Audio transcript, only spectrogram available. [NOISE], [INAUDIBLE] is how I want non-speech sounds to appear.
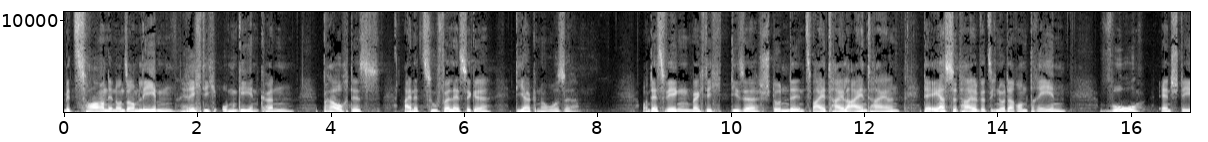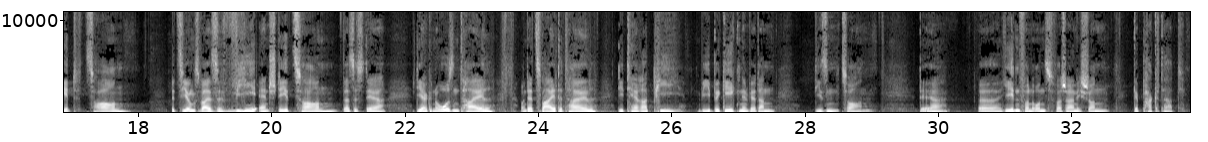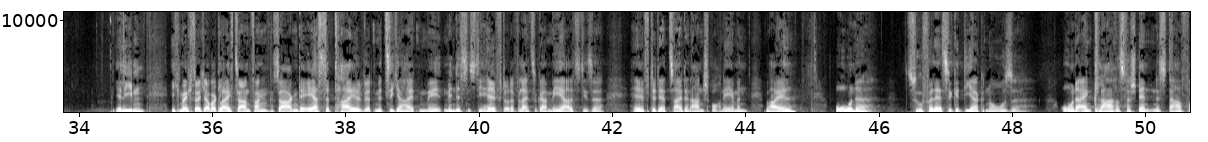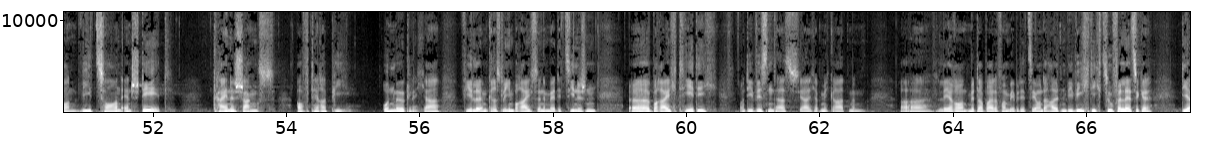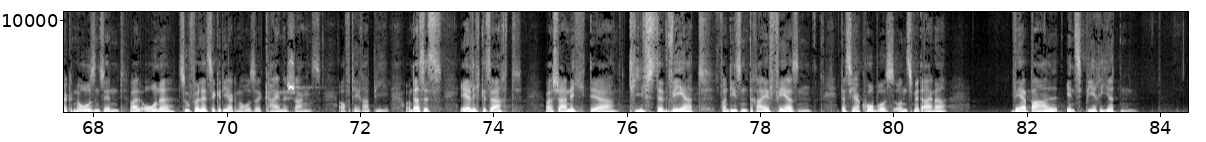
mit Zorn in unserem Leben richtig umgehen können, braucht es eine zuverlässige Diagnose. Und deswegen möchte ich diese Stunde in zwei Teile einteilen. Der erste Teil wird sich nur darum drehen, wo entsteht Zorn, beziehungsweise wie entsteht Zorn. Das ist der Diagnosenteil. Und der zweite Teil, die Therapie. Wie begegnen wir dann diesen Zorn, der äh, jeden von uns wahrscheinlich schon gepackt hat. Ihr Lieben, ich möchte euch aber gleich zu Anfang sagen, der erste Teil wird mit Sicherheit mindestens die Hälfte oder vielleicht sogar mehr als diese Hälfte der Zeit in Anspruch nehmen, weil ohne zuverlässige Diagnose, ohne ein klares Verständnis davon, wie Zorn entsteht, keine Chance auf Therapie. Unmöglich, ja. Viele im christlichen Bereich sind im medizinischen äh, Bereich tätig und die wissen das. Ja, ich habe mich gerade mit einem äh, Lehrer und Mitarbeiter vom EBDC unterhalten, wie wichtig zuverlässige Diagnosen sind, weil ohne zuverlässige Diagnose keine Chance auf Therapie. Und das ist ehrlich gesagt wahrscheinlich der tiefste Wert von diesen drei Versen, dass Jakobus uns mit einer verbal inspirierten,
